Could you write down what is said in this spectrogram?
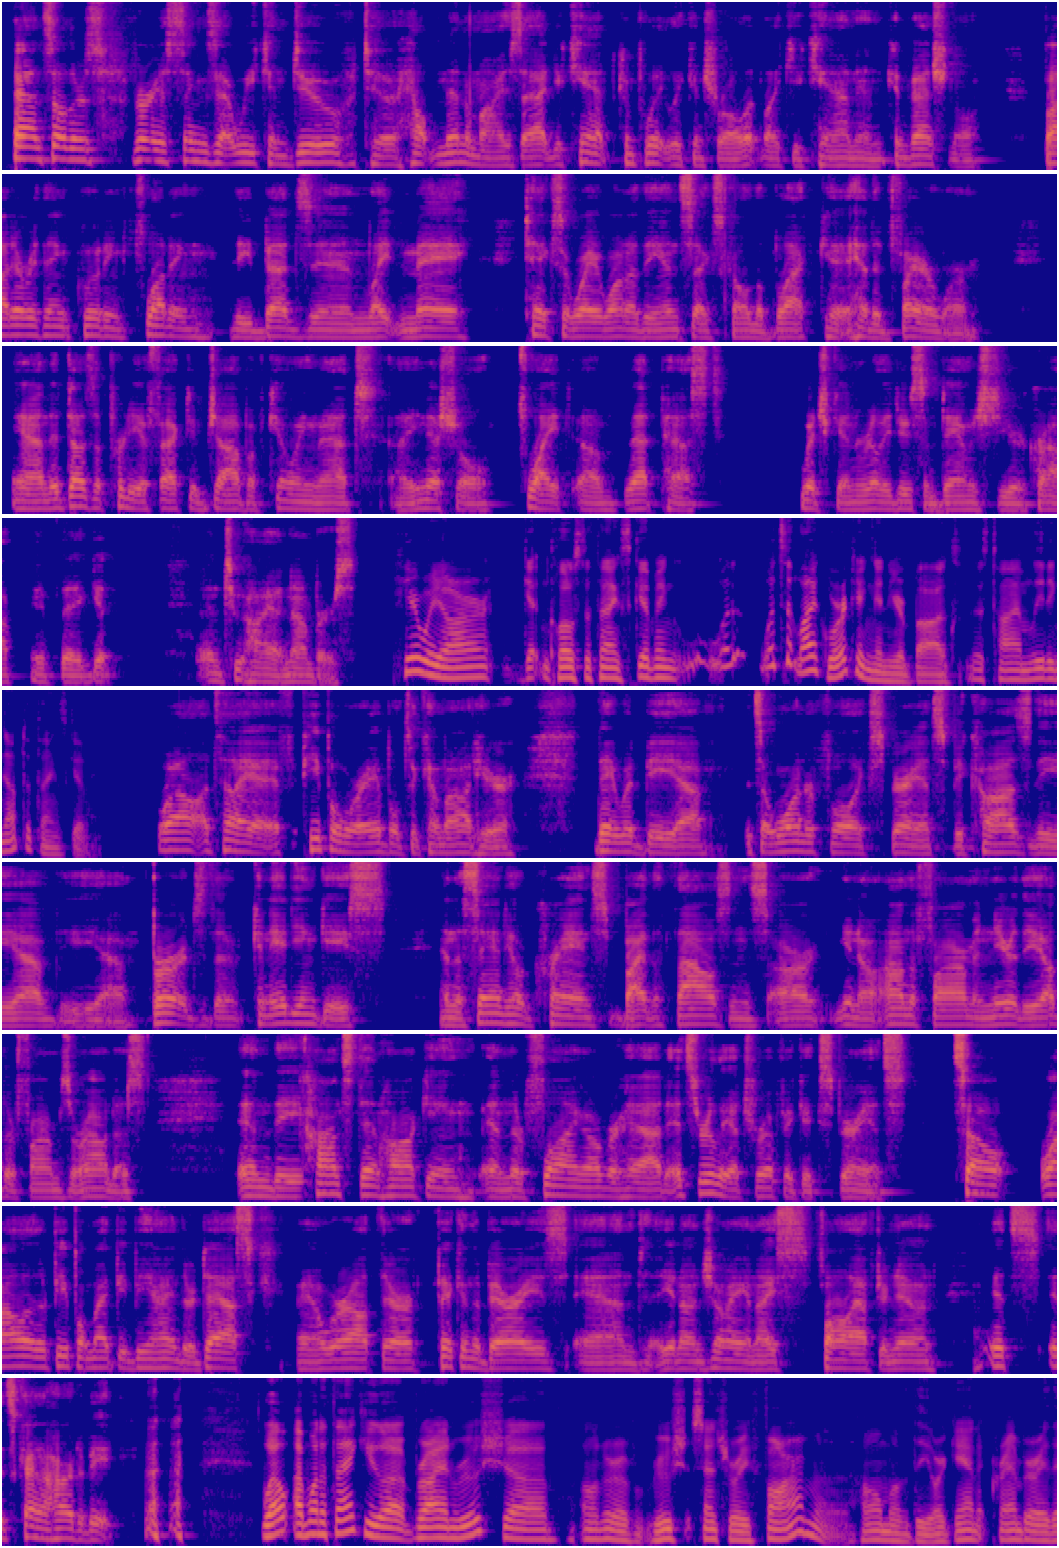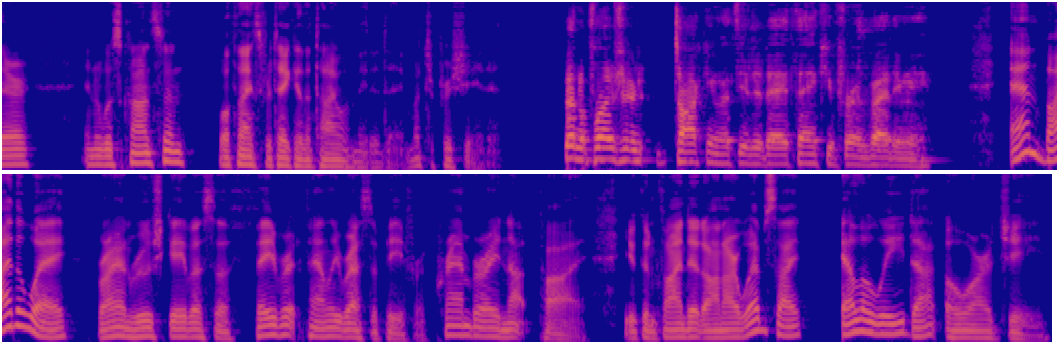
And so there's various things that we can do to help minimize that. You can't completely control it like you can in conventional, but everything, including flooding the beds in late May, takes away one of the insects called the black-headed fireworm. And it does a pretty effective job of killing that uh, initial flight of that pest, which can really do some damage to your crop if they get in too high numbers here we are getting close to Thanksgiving. What, what's it like working in your bogs this time leading up to Thanksgiving? Well, I'll tell you, if people were able to come out here, they would be. Uh, it's a wonderful experience because the uh, the uh, birds, the Canadian geese, and the sandhill cranes, by the thousands, are you know on the farm and near the other farms around us. And the constant honking, and they're flying overhead. It's really a terrific experience. So while other people might be behind their desk, you know, we're out there picking the berries and you know enjoying a nice fall afternoon. It's it's kind of hard to beat. well, I want to thank you, uh, Brian Rusch, uh, owner of Rusch Century Farm, uh, home of the organic cranberry there in Wisconsin. Well, thanks for taking the time with me today. Much appreciated. It's been a pleasure talking with you today. Thank you for inviting me. And by the way, Brian Rusch gave us a favorite family recipe for cranberry nut pie. You can find it on our website, loe.org.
